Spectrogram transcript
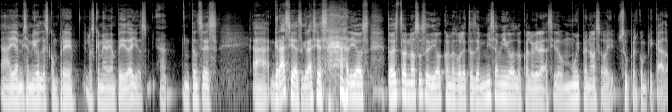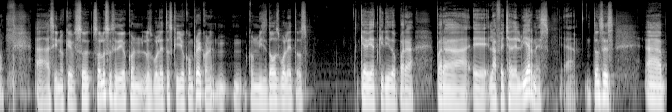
y a mis amigos les compré los que me habían pedido ellos. Entonces, ah, gracias, gracias a Dios. Todo esto no sucedió con los boletos de mis amigos, lo cual hubiera sido muy penoso y súper complicado. Ah, sino que solo sucedió con los boletos que yo compré, con, con mis dos boletos que había adquirido para, para eh, la fecha del viernes. Entonces, ah,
